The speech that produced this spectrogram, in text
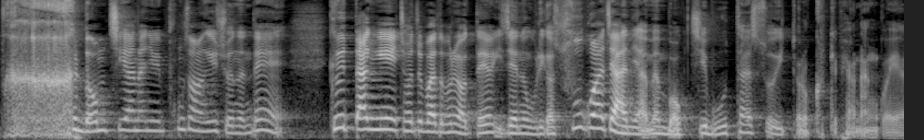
다 넘치게 하나님이 풍성하게 주셨는데 그 땅이 저주받으면 어때요? 이제는 우리가 수고하지 아니하면 먹지 못할 수 있도록 그렇게 변한 거예요.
